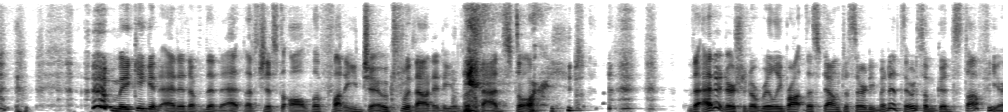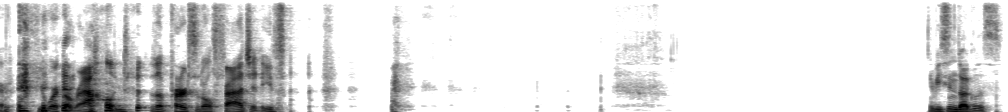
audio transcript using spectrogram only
Making an edit of the net that's just all the funny jokes without any of the sad stories. the editor should have really brought this down to 30 minutes. There was some good stuff here. If you work around the personal tragedies. Have you seen Douglas?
